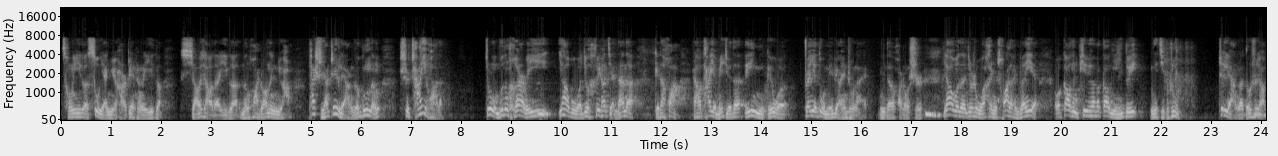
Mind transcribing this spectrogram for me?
从一个素颜女孩变成了一个小小的一个能化妆的一个女孩，它实际上这两个功能是差异化的，就是我们不能合二为一。要不我就非常简单的给她画，然后她也没觉得，哎，你给我专业度没表现出来，你的化妆师。要不呢，就是我很画的很专业，我告诉你噼噼啪啪告诉你一堆，你也记不住。这两个都是要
